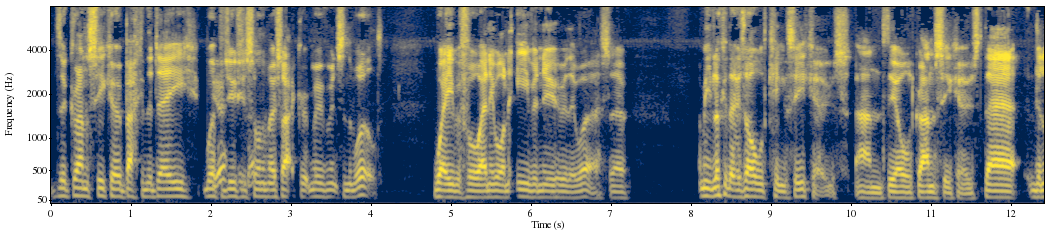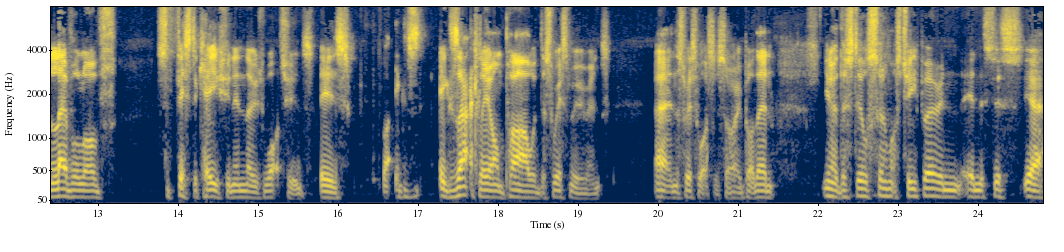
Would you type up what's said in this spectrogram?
the Grand Seiko back in the day were Yeah, producing some of the most accurate movements in the world, way before anyone even knew who they were. So, I mean, look at those old King Seikos and the old Grand Seikos. They're the level of sophistication in those watches is like ex- exactly on par with the Swiss movements uh, and the Swiss watches. Sorry, but then you know they're still so much cheaper, and, and it's just yeah.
